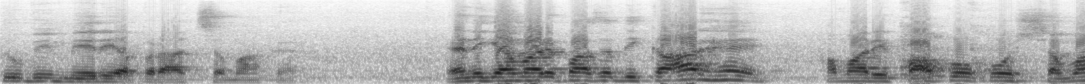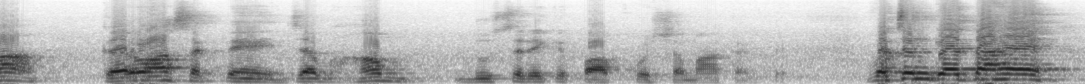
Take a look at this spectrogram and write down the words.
तू भी मेरे अपराध क्षमा कर। यानी कि हमारे पास अधिकार है, हमारे पापों को क्षमा करवा सकते हैं, जब हम दूसरे के पाप को क्षमा करते वचन कहता है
